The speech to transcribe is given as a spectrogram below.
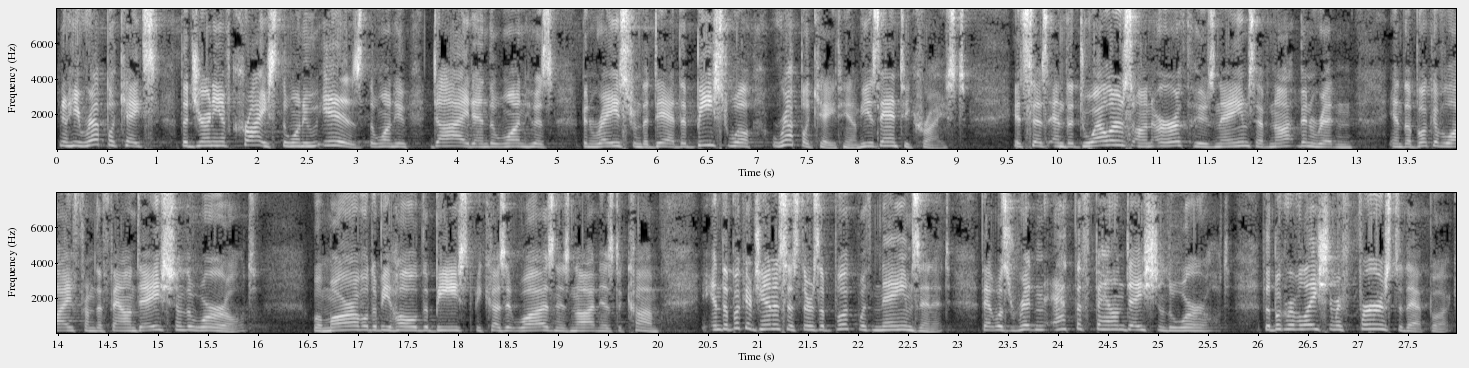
You know, he replicates the journey of Christ, the one who is, the one who died, and the one who has been raised from the dead. The beast will replicate him. He is Antichrist. It says, And the dwellers on earth whose names have not been written in the book of life from the foundation of the world will marvel to behold the beast because it was and is not and is to come. In the book of Genesis, there's a book with names in it that was written at the foundation of the world. The book of Revelation refers to that book.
